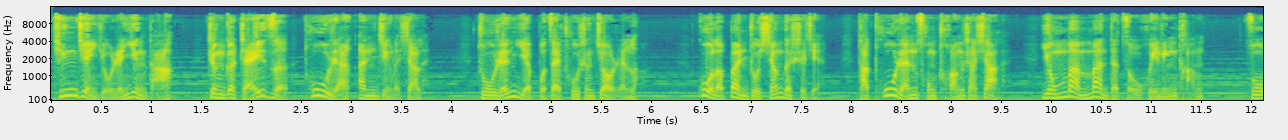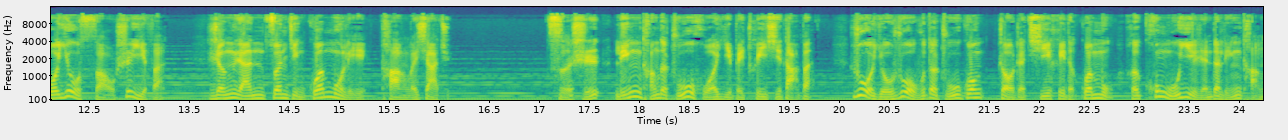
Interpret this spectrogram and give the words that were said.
听见有人应答，整个宅子突然安静了下来，主人也不再出声叫人了。过了半炷香的时间，他突然从床上下来，又慢慢的走回灵堂，左右扫视一番，仍然钻进棺木里躺了下去。此时灵堂的烛火已被吹熄大半。若有若无的烛光照着漆黑的棺木和空无一人的灵堂，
